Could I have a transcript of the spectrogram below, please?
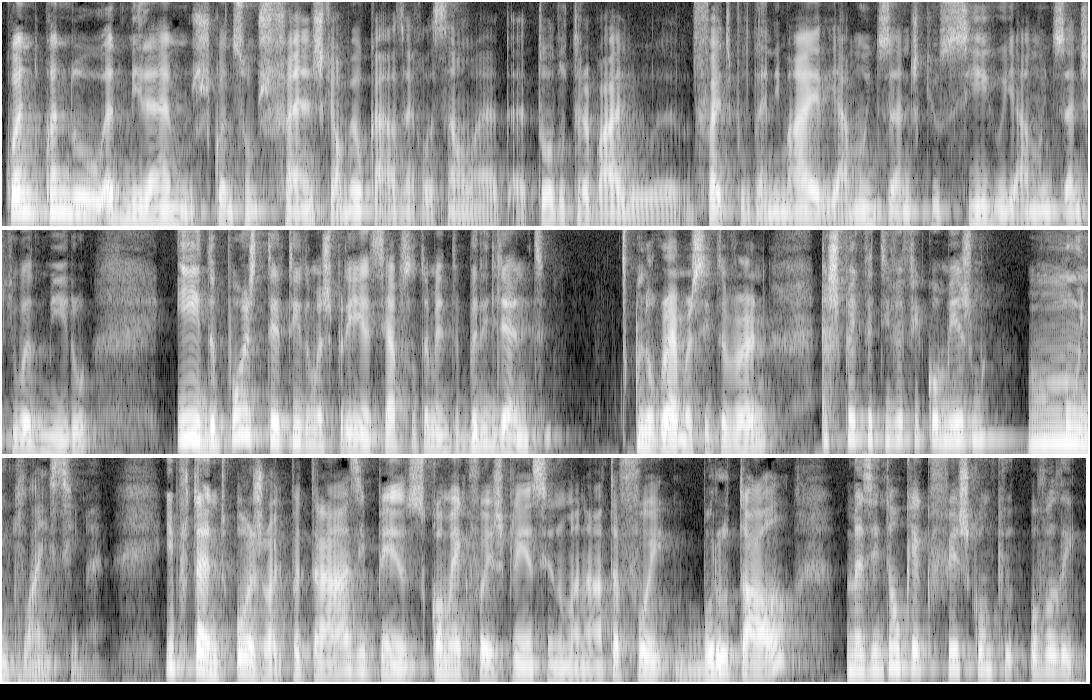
Quando, quando admiramos, quando somos fãs, que é o meu caso em relação a, a todo o trabalho eh, feito pelo Danny Meyer, e há muitos anos que o sigo e há muitos anos que o admiro, e depois de ter tido uma experiência absolutamente brilhante no Gramercy Tavern, a expectativa ficou mesmo muito lá em cima. E portanto, hoje olho para trás e penso como é que foi a experiência no Manata, foi brutal, mas então o que é que fez com que houve ali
